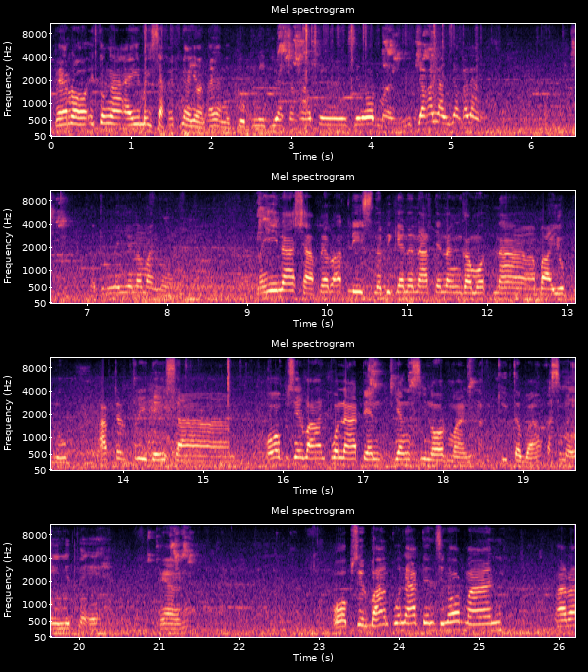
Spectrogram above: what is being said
Pero ito nga ay may sakit ngayon. Ayan, nagpupumiglas ang ating si Norman. Diyan ka lang, diyan ka lang. O, tingnan nyo naman, oh. Nahina siya, pero at least nabigyan na natin ng gamot na BioFlu. After 3 days, uh, oobserbahan po natin yung si Norman. Nakikita ba? Kasi mainit na eh. Ayan. Oobserbahan po natin si Norman para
